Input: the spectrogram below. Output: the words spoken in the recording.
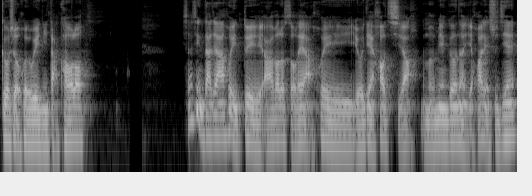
歌手会为你打 call 喽。相信大家会对阿巴罗索雷亚会有一点好奇啊，那么面哥呢也花点时间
